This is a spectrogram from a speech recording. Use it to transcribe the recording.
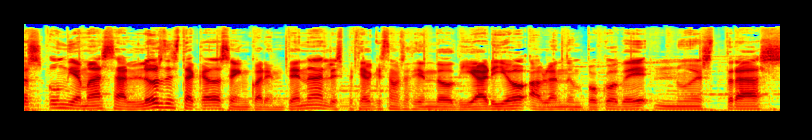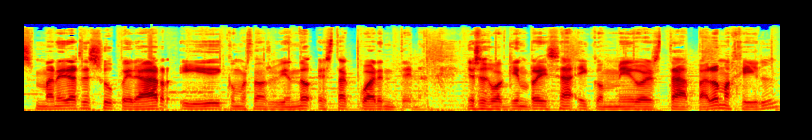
Bienvenidos un día más a Los Destacados en Cuarentena, el especial que estamos haciendo diario, hablando un poco de nuestras maneras de superar y cómo estamos viviendo esta cuarentena. Yo soy Joaquín Reisa y conmigo está Paloma Gil.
